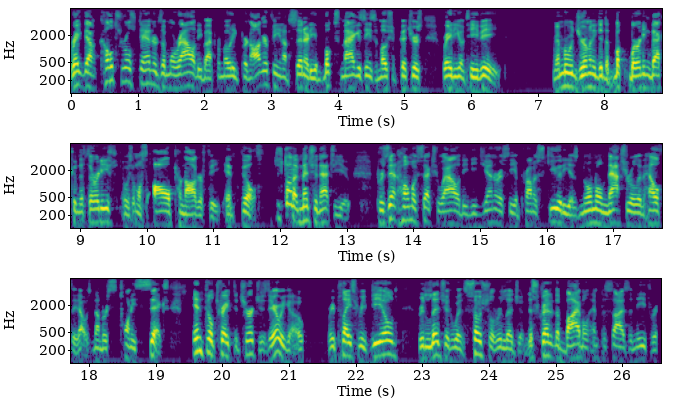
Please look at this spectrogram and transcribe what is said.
Break down cultural standards of morality by promoting pornography and obscenity in books, magazines, and motion pictures, radio, and TV. Remember when Germany did the book burning back in the 30s? It was almost all pornography and filth. Just thought I'd mention that to you. Present homosexuality, degeneracy, and promiscuity as normal, natural, and healthy. That was number 26. Infiltrate the churches. There we go. Replace revealed religion with social religion. Discredit the Bible. Emphasize the need for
